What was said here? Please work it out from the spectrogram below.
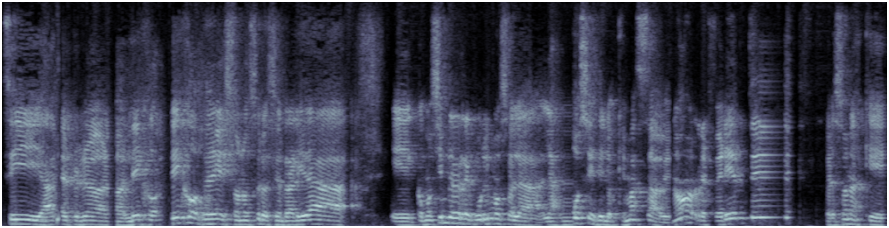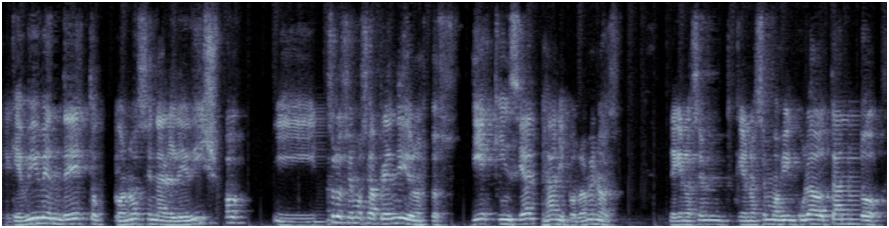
Sí, a ver, pero no, lejos, lejos de eso, nosotros en realidad, eh, como siempre recurrimos a las voces de los que más saben, ¿no? Referentes, personas que, viven de esto, conocen al dedillo y nosotros hemos aprendido en estos 10, 15 años, Dani, por lo menos, de que nos, que nos hemos vinculado tanto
